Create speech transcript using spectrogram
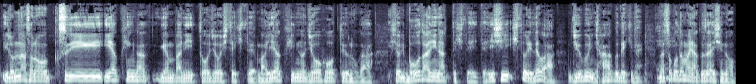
いろんなその薬、医薬品が現場に登場してきて、まあ、医薬品の情報というのが非常に膨大になってきていて、医師一人では十分に把握できない。まあ、そこでも薬剤師の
